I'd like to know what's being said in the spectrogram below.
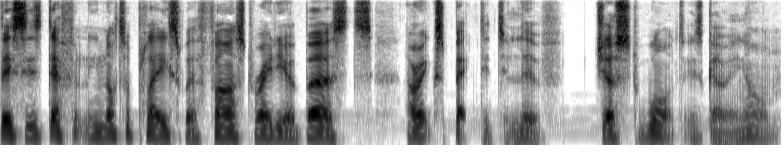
This is definitely not a place where fast radio bursts are expected to live. Just what is going on?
